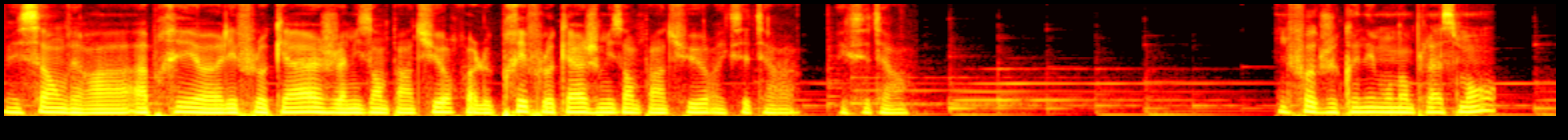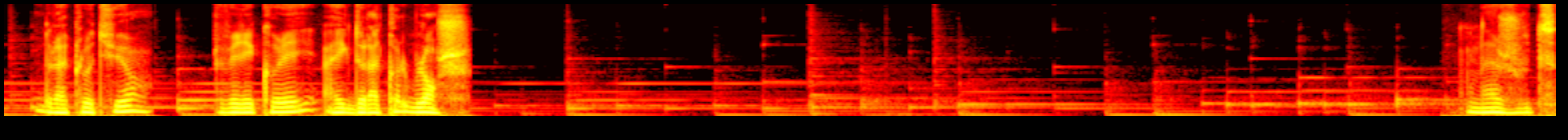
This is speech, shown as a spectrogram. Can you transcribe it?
Mais ça, on verra après euh, les flocages, la mise en peinture, le pré-flocage, mise en peinture, etc., etc. Une fois que je connais mon emplacement de la clôture, je vais les coller avec de la colle blanche. On ajoute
